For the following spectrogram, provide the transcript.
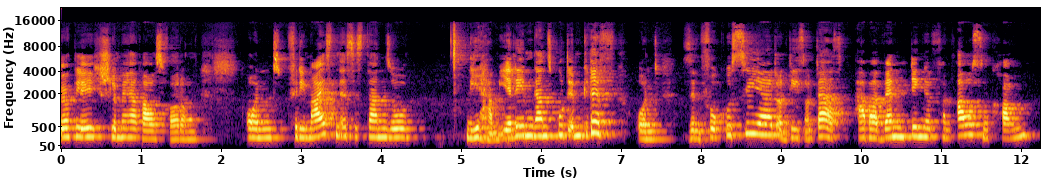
wirklich schlimme Herausforderungen. Und für die meisten ist es dann so, die haben ihr Leben ganz gut im Griff und sind fokussiert und dies und das. Aber wenn Dinge von außen kommen,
